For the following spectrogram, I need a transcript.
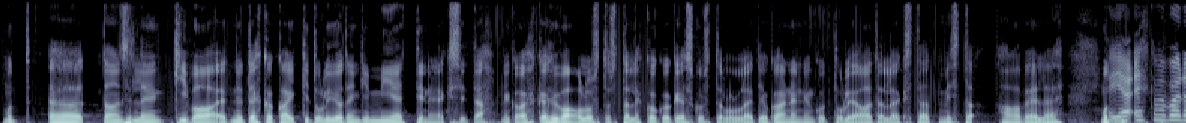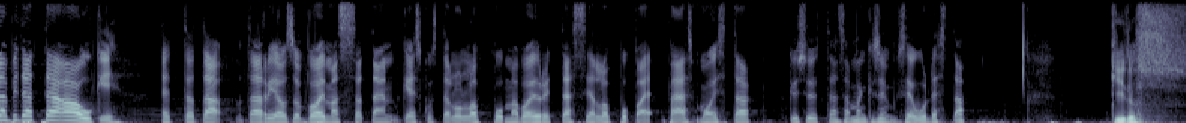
Mutta äh, tämä on silleen kiva, että nyt ehkä kaikki tuli jotenkin miettineeksi sitä, mikä on ehkä hyvä alustus tälle koko keskustelulle, että jokainen niinku tuli ajatelleeksi sitä, että mistä haaveilee. Mut ja ehkä me voidaan pitää tämä auki, että tota, tarjous on voimassa tämän keskustelun loppuun. Mä voin yrittää siellä loppupäässä muistaa kysyä tämän saman kysymyksen uudestaan. Kiitos.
